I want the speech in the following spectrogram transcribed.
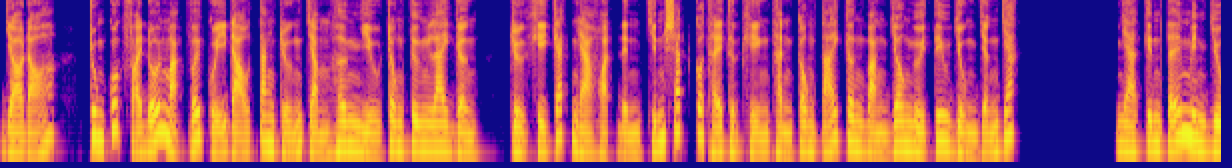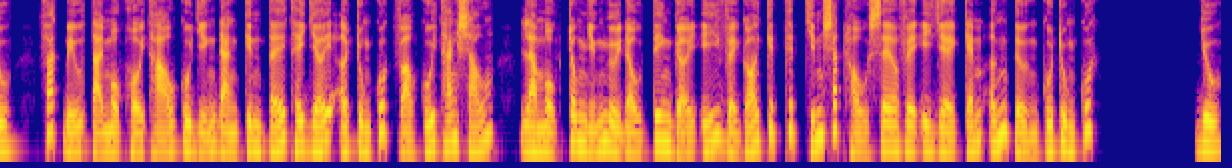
Do đó, Trung Quốc phải đối mặt với quỹ đạo tăng trưởng chậm hơn nhiều trong tương lai gần, trừ khi các nhà hoạch định chính sách có thể thực hiện thành công tái cân bằng do người tiêu dùng dẫn dắt. Nhà kinh tế Minh Du, phát biểu tại một hội thảo của Diễn đàn Kinh tế Thế giới ở Trung Quốc vào cuối tháng 6, là một trong những người đầu tiên gợi ý về gói kích thích chính sách hậu COVID kém ấn tượng của Trung Quốc. Du,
